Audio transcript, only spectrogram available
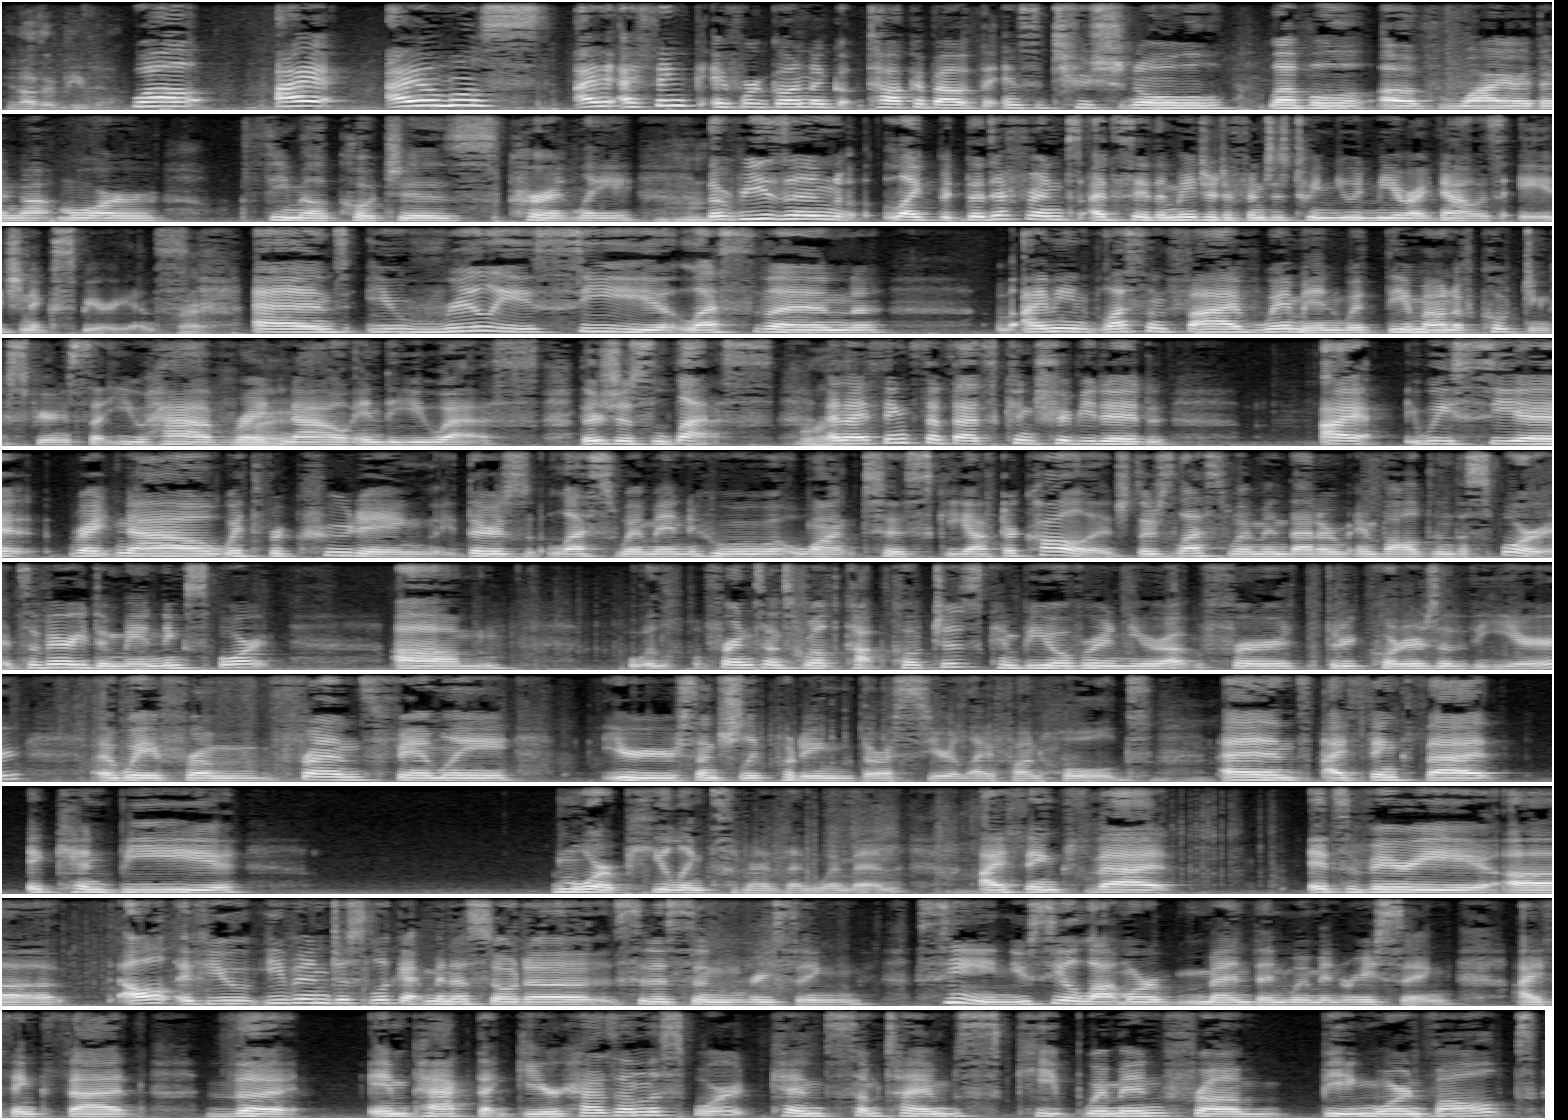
in other people? Well, I I almost I, I think if we're going to talk about the institutional level of why are there not more female coaches currently. Mm-hmm. The reason, like, the difference, I'd say the major difference between you and me right now is age and experience. Right. And you really see less than. I mean, less than five women with the amount of coaching experience that you have right, right. now in the US. There's just less. Right. And I think that that's contributed I we see it right now with recruiting. There's less women who want to ski after college. There's less women that are involved in the sport. It's a very demanding sport. Um, for instance, World Cup coaches can be over in Europe for three quarters of the year, away from friends, family. You're essentially putting the rest of your life on hold. Mm-hmm. And I think that it can be more appealing to men than women. I think that it's very uh, if you even just look at Minnesota citizen racing scene, you see a lot more men than women racing. I think that the impact that gear has on the sport can sometimes keep women from being more involved.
